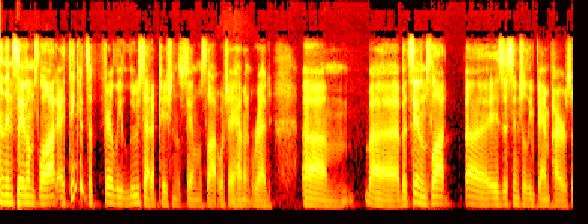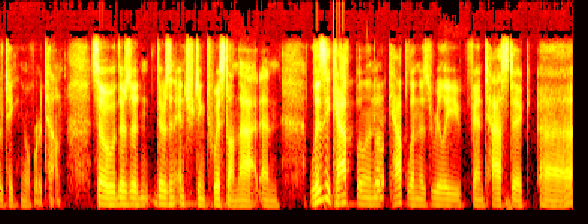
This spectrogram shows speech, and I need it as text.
and then Salem's Lot, I think it's a fairly loose adaptation of Salem's Lot, which I haven't read. Um, uh, but Salem's Lot uh, is essentially vampires are taking over a town. So there's a there's an interesting twist on that. And Lizzie Kaplan Caplan is really fantastic uh,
